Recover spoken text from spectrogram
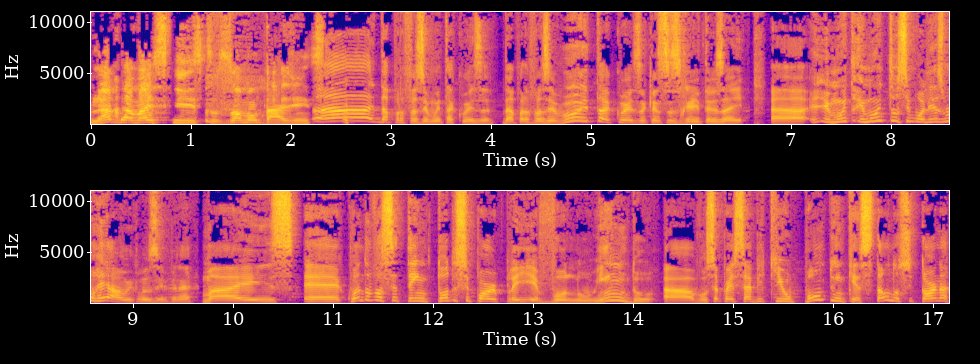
Nada mais que isso, só montagens. Ah, dá pra fazer muita coisa. Dá pra fazer muita coisa com esses haters aí. Ah, e, muito, e muito simbolismo real, inclusive, né? Mas é, quando você tem todo esse power play evoluindo, ah, você percebe que o ponto em questão não se torna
